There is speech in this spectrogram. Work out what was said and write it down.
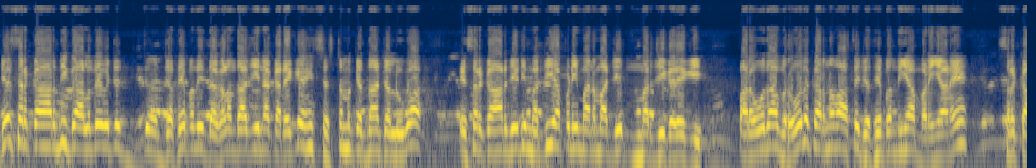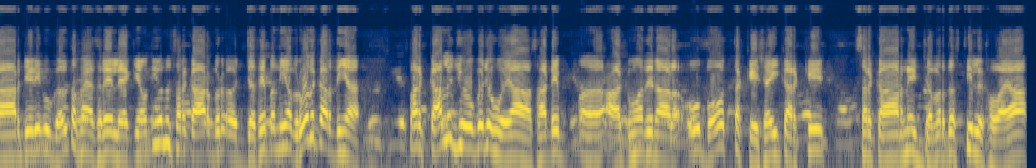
ਜੇ ਸਰਕਾਰ ਦੀ ਗੱਲ ਦੇ ਵਿੱਚ ਜ- ਜਥੇਬੰਦੀ ਦਖਲਅੰਦਾਜ਼ੀ ਨਾ ਕਰੇਗੀ ਅਸੀਂ ਸਿਸਟਮ ਕਿੱਦਾਂ ਚੱਲੂਗਾ, ਇਹ ਸਰਕਾਰ ਜਿਹੜੀ ਮਰਜ਼ੀ ਆਪਣੀ ਮਨਮਰਜ਼ੀ, ਮਰਜ਼ੀ ਕਰੇਗੀ। ਪਰ ਉਹਦਾ ਵਿਰੋਧ ਕਰਨ ਵਾਸਤੇ ਜਥੇਬੰਦੀਆਂ ਬਣੀਆਂ ਨੇ। ਸਰਕਾਰ ਜਿਹੜੀ ਕੋਈ ਗਲਤ ਫੈਸਲੇ ਲੈ ਕੇ ਆਉਂਦੀ, ਉਹਨੂੰ ਸਰਕਾਰ ਜਥੇਬੰਦੀਆਂ ਵਿਰੋਧ ਕਰਦੀਆਂ। ਪਰ ਕੱਲ ਜੋ ਕੁਝ ਹੋਇਆ, ਸਾਡੇ ਆਗੂਆਂ ਦੇ ਨਾਲ, ਉਹ ਬਹੁਤ ਧੱਕੇਸ਼ਾਹੀ ਕਰਕੇ ਸਰਕਾਰ ਨੇ ਜ਼ਬਰਦਸਤੀ ਲਿਖਵਾਇਆ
